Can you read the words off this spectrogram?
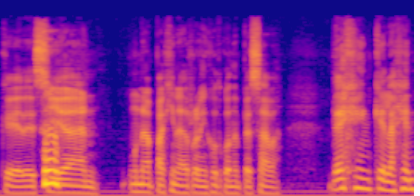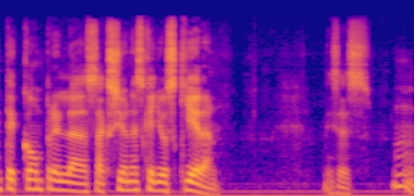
Que decían una página de Robinhood cuando empezaba. Dejen que la gente compre las acciones que ellos quieran. Dices, "Mm,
